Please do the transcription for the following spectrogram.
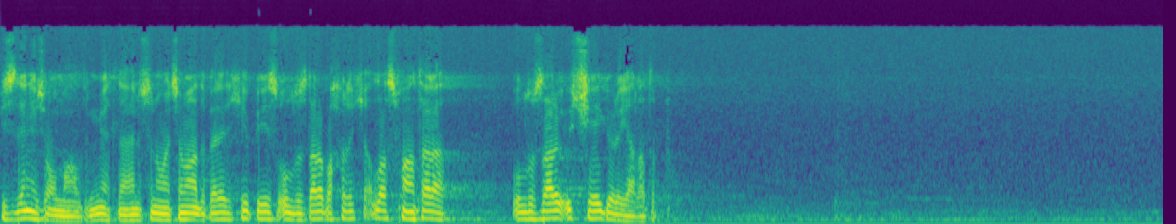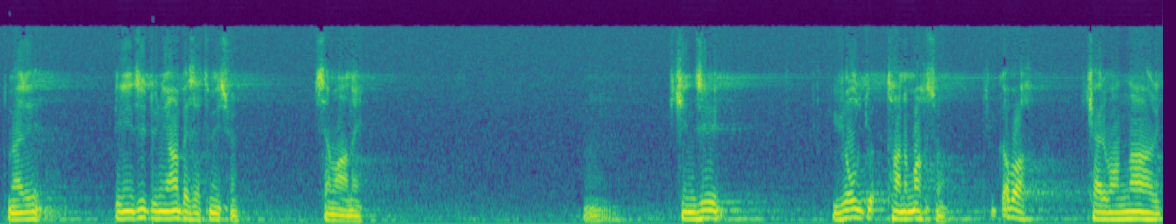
bizdə necə olmalıdır? Ümumiyyətlə, əhlüsün o cəmadır belədir ki, biz ulduzlara baxırıq ki, Allah subhanətara ulduzları üç şeyə görə yaradıb. Deməli, birinci dünyanı bəzətmək üçün səmanı. Hmm. İkinci, yol tanımaq üçün. Çünki qabaq kərvanlar,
